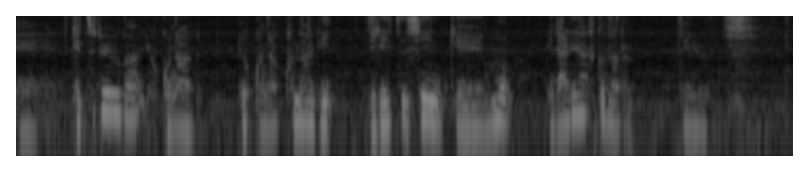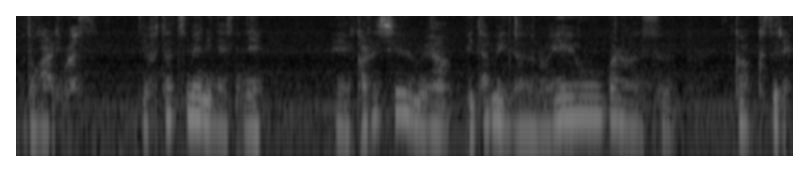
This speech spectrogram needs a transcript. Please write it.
えー、血流が良くなる良くなくなり自律神経も乱れやすくなるっていうことがあります。で2つ目にですね、カルシウムやビタミンなどの栄養バランスが崩れ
